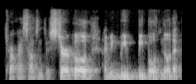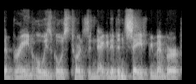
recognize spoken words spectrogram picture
talk ourselves into a circle. I mean, we we both know that the brain always goes towards the negative and safe. Remember,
